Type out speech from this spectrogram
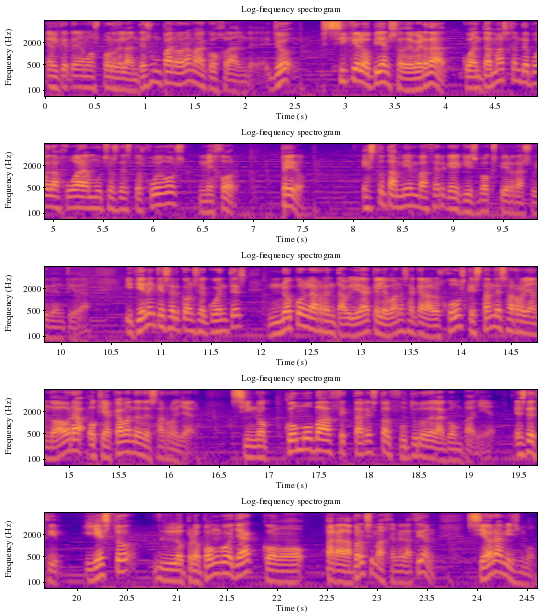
el que tenemos por delante. Es un panorama acojonante. Yo sí que lo pienso, de verdad. Cuanta más gente pueda jugar a muchos de estos juegos, mejor. Pero esto también va a hacer que Xbox pierda su identidad. Y tienen que ser consecuentes no con la rentabilidad que le van a sacar a los juegos que están desarrollando ahora o que acaban de desarrollar, sino cómo va a afectar esto al futuro de la compañía. Es decir, y esto lo propongo ya como para la próxima generación. Si ahora mismo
